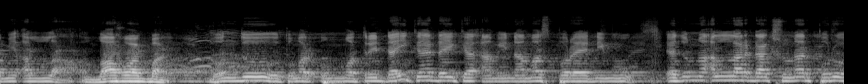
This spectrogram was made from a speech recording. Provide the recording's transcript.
আমি আল্লাহ, আল্লাহু আকবার। বন্ধু, তোমার উম্মতরে ডাইকা ডাইকা আমি নামাজ পড়ায় নিমু। এজন্য আল্লাহর ডাক শোনার পরও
